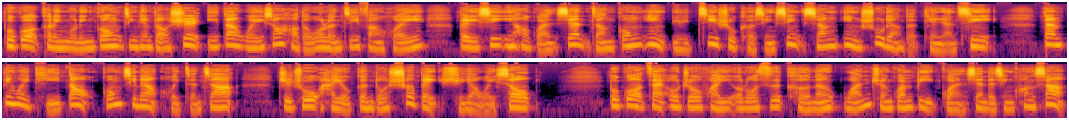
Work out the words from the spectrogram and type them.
不过，克林姆林宫今天表示，一旦维修好的涡轮机返回，北溪一号管线将供应与技术可行性相应数量的天然气，但并未提到供气量会增加，指出还有更多设备需要维修。不过，在欧洲怀疑俄罗斯可能完全关闭管线的情况下，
